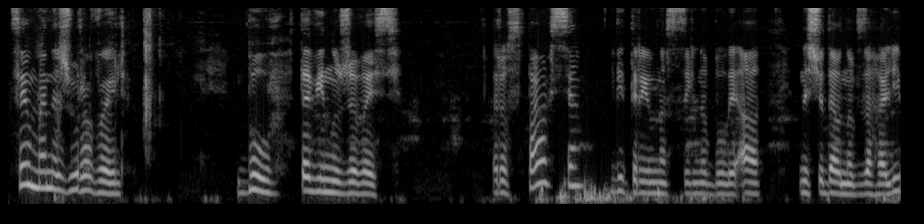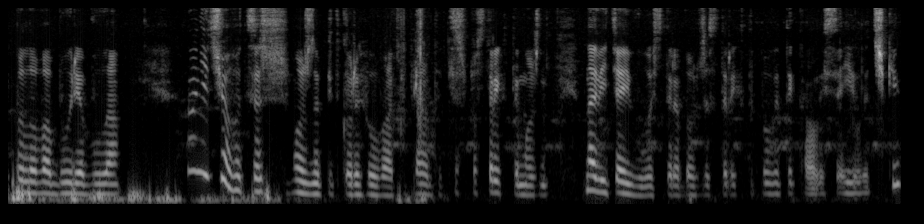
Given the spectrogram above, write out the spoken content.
Це в мене журавель. Був, та він уже весь розпався. Вітри у нас сильно були, а нещодавно взагалі пилова буря була. Ну нічого, це ж можна підкоригувати, правда? Це ж постригти можна. Навіть айву ось треба вже стригти, повитикалися гілочки.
